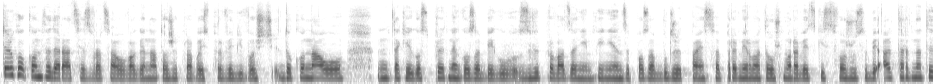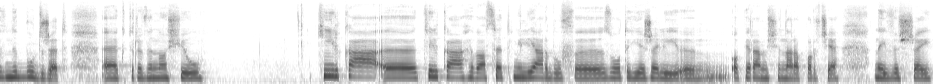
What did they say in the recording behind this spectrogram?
Tylko Konfederacja zwracała uwagę na to, że Prawo i Sprawiedliwość dokonało mm, takiego sprytnego zabiegu z wyprowadzeniem pieniędzy poza budżet państwa. Premier Mateusz Morawiecki stworzył sobie alternatywny budżet, e, który wynosił kilka, e, kilka chyba set miliardów e, złotych, jeżeli e, opieramy się na raporcie Najwyższej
